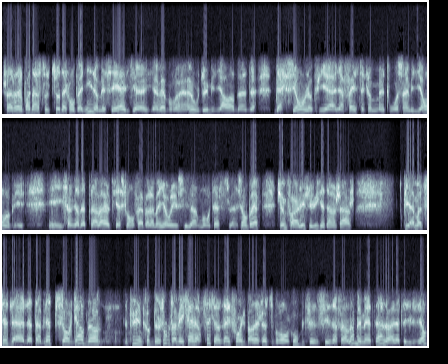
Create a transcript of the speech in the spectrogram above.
je ne pas dans la structure de la compagnie, mais c'est elle qui, avait pour un ou deux milliards d'actions. De, puis à la fin, c'était comme 300 millions. puis, et ils se regardaient de travers. Qu'est-ce qu'on fait? Apparemment, ils ont réussi à remonter la situation. Bref, Jim Farley, c'est lui qui est en charge. Puis à moitié de la, tablette. Puis si on regarde, là, depuis une couple de jours, j'avais écrit un article en disant faut que je parlais juste du Bronco et de ces, affaires-là, mais maintenant, là, à la télévision,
